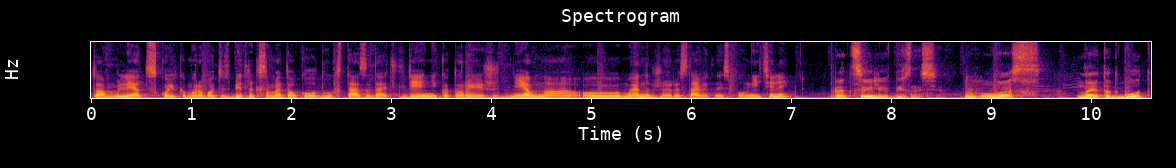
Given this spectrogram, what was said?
там, лет, сколько мы работаем с Битриксом, это около 200 задач в день, которые ежедневно э, менеджеры ставят на исполнителей. Про цели в бизнесе. Угу. У вас на этот год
